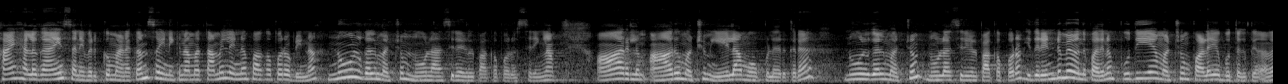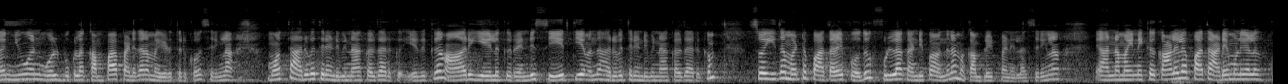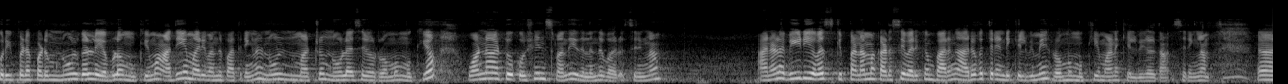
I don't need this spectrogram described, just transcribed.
Hi hello guys அனைவருக்கும் வணக்கம். So இன்றைக்கி நம்ம தமிழ் என்ன பார்க்க போகிறோம் அப்படின்னா நூல்கள் மற்றும் நூலாசிரியர்கள் பார்க்க போகிறோம் சரிங்களா? ஆறிலும் ஆறு மற்றும் ஏழாம் வகுப்பில் இருக்கிற நூல்கள் மற்றும் நூலாசிரியர்கள் பார்க்க போகிறோம் இது ரெண்டுமே வந்து பார்த்திங்கன்னா புதிய மற்றும் பழைய புத்தகத்தில் அதாவது நியூ அண்ட் ஓல்டு புக்கெலாம் கம்பேர் பண்ணி தான் நம்ம எடுத்திருக்கோம். சரிங்களா? மொத்தம் அறுபத்தி ரெண்டு வினாக்கள் தான் இருக்குது எதுக்கு? ஆறு ஏழுக்கு ரெண்டு சேர்த்தியே வந்து அறுபத்தி ரெண்டு வினாக்கள் தான் இருக்கும் ஸோ இதை மட்டும் பார்த்தாலே போதும். ஃபுல்லாக கண்டிப்பாக வந்து நம்ம கம்ப்ளீட் பண்ணிடலாம். சரிங்களா? நம்ம இன்றைக்கி காலையில் பார்த்து அடைமொழியால் குறிப்பிடப்படும் நூல்கள் எவ்வளோ முக்கியமோ அதே மாதிரி வந்து பார்த்திங்கன்னா நூல் மற்றும் நூலாசிரியர் ரொம்ப முக்கியம். ஒன் ஆர் டூ கொஷின்ஸ் வந்து இதுலேருந்து வரும். சரிங்களா? அதனால் வீடியோவை ஸ்கிப் பண்ணாமல் கடைசி வரைக்கும் பாருங்கள் அறுபத்தி ரெண்டு கேள்வியுமே ரொம்ப முக்கியமான கேள்விகள் தான். சரிங்களா?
